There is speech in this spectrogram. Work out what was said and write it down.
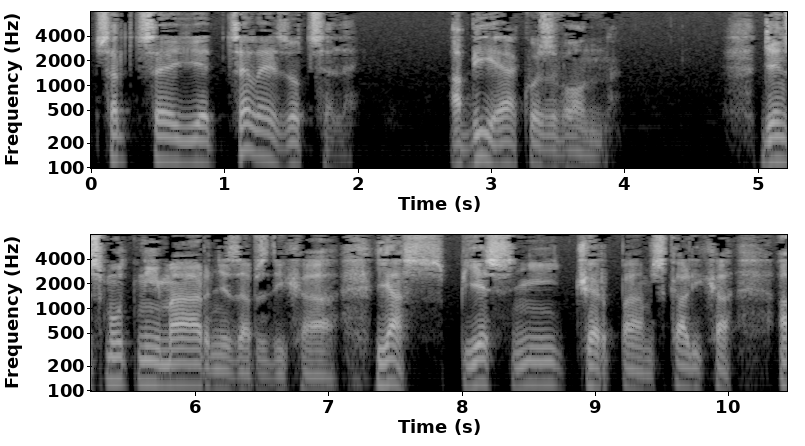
Srdce je celé z ocele a bije ako zvon. Deň smutný márne zavzdychá, jas piesní čerpám z kalicha a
